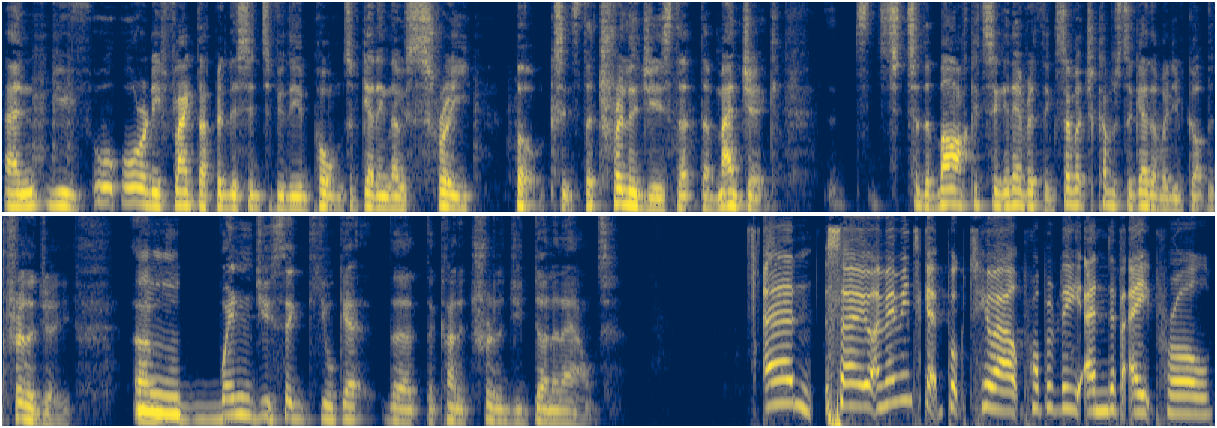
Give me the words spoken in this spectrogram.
And you've already flagged up in this interview the importance of getting those three books. It's the trilogies that the magic to the marketing and everything. So much comes together when you've got the trilogy. Um, mm. When do you think you'll get the, the kind of trilogy done and out? Um, so I'm aiming to get book two out probably end of April,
